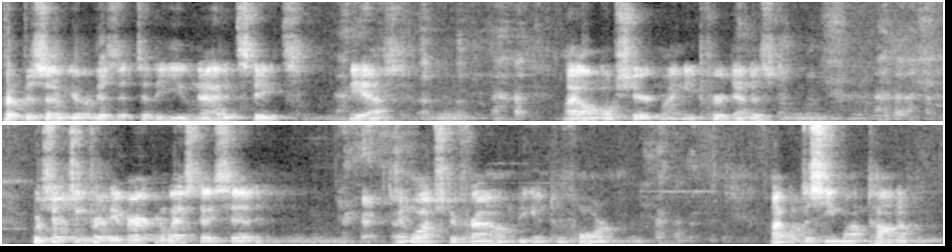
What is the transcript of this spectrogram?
Purpose of your visit to the United States? He asked. I almost shared my need for a dentist. We're searching for the American West, I said, and watched a frown begin to form. I want to see Montana,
